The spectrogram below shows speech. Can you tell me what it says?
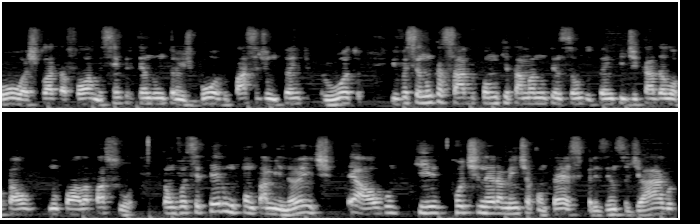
ou as plataformas sempre tendo um transbordo, passa de um tanque para o outro, e você nunca sabe como que está a manutenção do tanque de cada local no qual ela passou. Então, você ter um contaminante é algo que rotineiramente acontece, presença de água,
